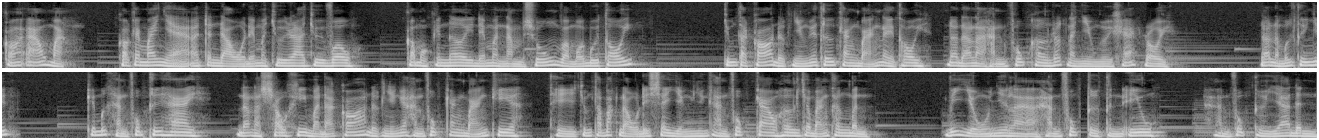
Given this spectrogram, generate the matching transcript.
có áo mặc có cái mái nhà ở trên đầu để mà chui ra chui vô. Có một cái nơi để mà nằm xuống vào mỗi buổi tối. Chúng ta có được những cái thứ căn bản này thôi. Nó đã là hạnh phúc hơn rất là nhiều người khác rồi. Đó là mức thứ nhất. Cái mức hạnh phúc thứ hai, đó là sau khi mà đã có được những cái hạnh phúc căn bản kia, thì chúng ta bắt đầu đi xây dựng những cái hạnh phúc cao hơn cho bản thân mình. Ví dụ như là hạnh phúc từ tình yêu, hạnh phúc từ gia đình,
